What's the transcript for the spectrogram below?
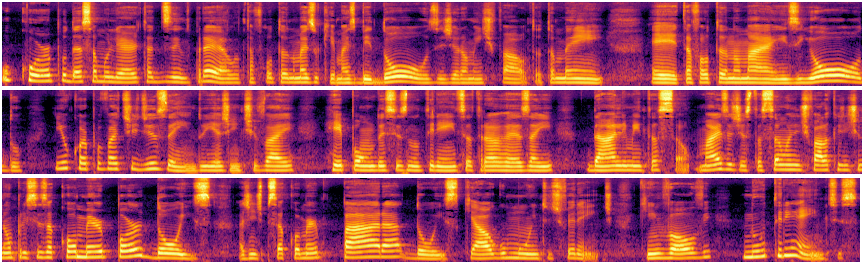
o corpo dessa mulher está dizendo para ela. Tá faltando mais o que? Mais B12, geralmente falta também. É, tá faltando mais iodo e o corpo vai te dizendo e a gente vai repondo esses nutrientes através aí da alimentação. Mas a gestação a gente fala que a gente não precisa comer por dois, a gente precisa comer para dois, que é algo muito diferente, que envolve nutrientes.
